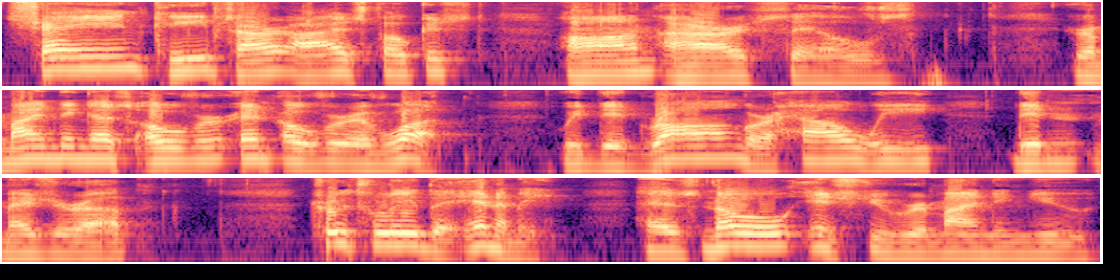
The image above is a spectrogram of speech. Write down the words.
shame keeps our eyes focused on ourselves. reminding us over and over of what we did wrong or how we didn't measure up. Truthfully, the enemy has no issue reminding you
